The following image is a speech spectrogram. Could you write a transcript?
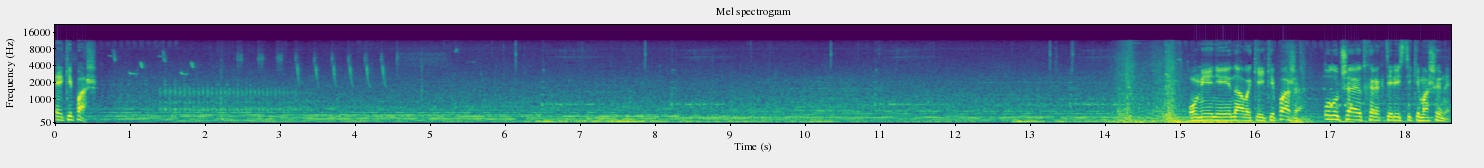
Экипаж. Умения и навыки экипажа улучшают характеристики машины.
